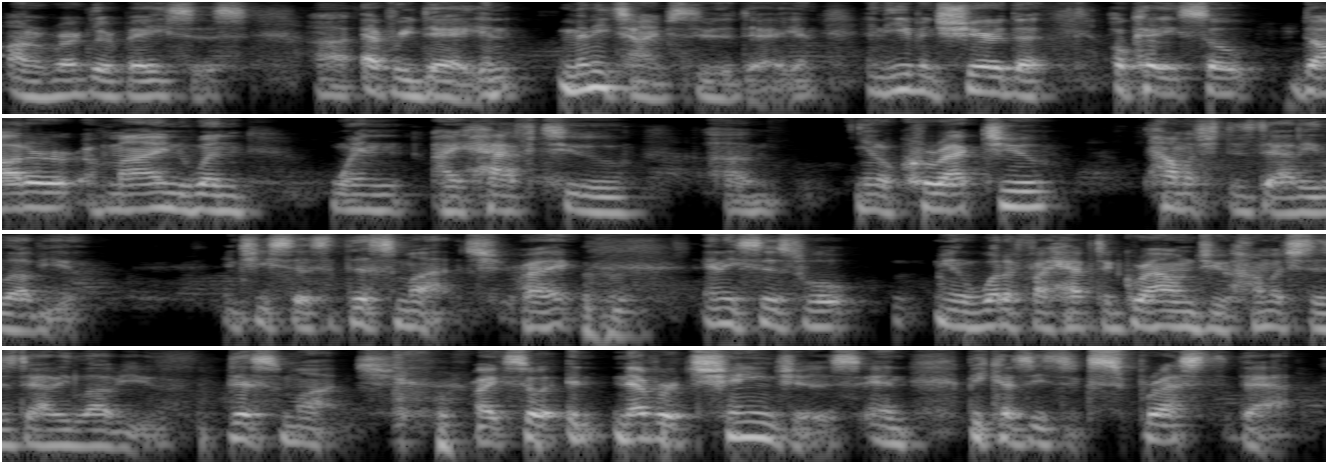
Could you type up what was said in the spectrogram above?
on a regular basis uh, every day and many times through the day and and he even shared that okay so daughter of mine when when I have to um, you know, correct you, how much does daddy love you? And she says, this much, right? Mhm. And he says, well, you know, what if I have to ground you? How much does daddy love you? This much, right? So it never changes. And because he's expressed that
